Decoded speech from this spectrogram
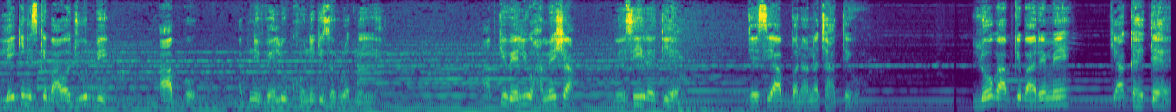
लेकिन इसके बावजूद भी आपको अपनी वैल्यू खोने की ज़रूरत नहीं है। आपकी वैल्यू हमेशा वैसी ही रहती है, जैसी आप बनाना चाहते हो। लोग आपके बारे में क्या कहते हैं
